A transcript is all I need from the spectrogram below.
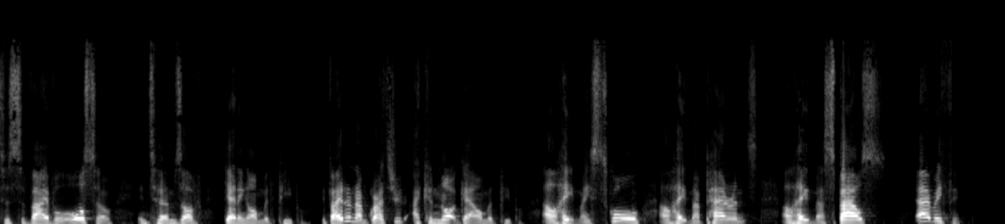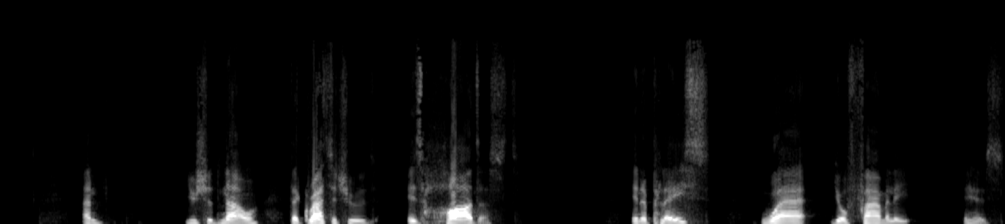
to survival, also in terms of getting on with people. If I don't have gratitude, I cannot get on with people. I'll hate my school, I'll hate my parents, I'll hate my spouse, everything. And you should know that gratitude is hardest in a place where your family is.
